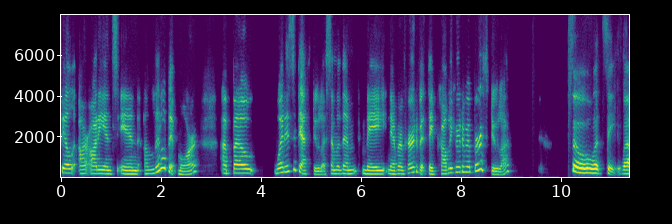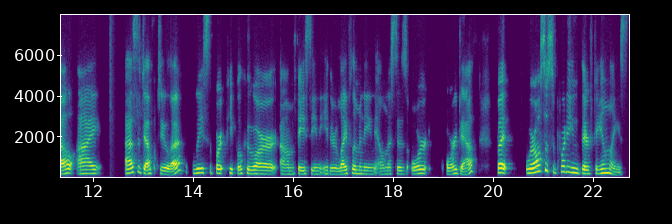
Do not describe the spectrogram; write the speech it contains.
fill our audience in a little bit more about what is a death doula? Some of them may never have heard of it. They've probably heard of a birth doula. So let's see. Well, I, as a death doula, we support people who are um, facing either life-limiting illnesses or or death, but we're also supporting their families,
